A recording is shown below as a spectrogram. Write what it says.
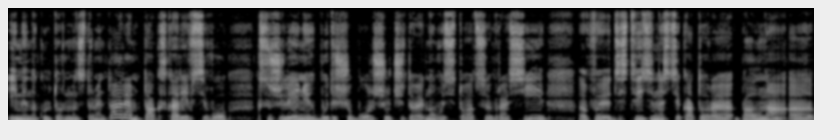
именно культурным инструментарием, так, скорее всего, к сожалению, их будет еще больше, учитывая новую ситуацию в России, в действительности, которая полна э,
